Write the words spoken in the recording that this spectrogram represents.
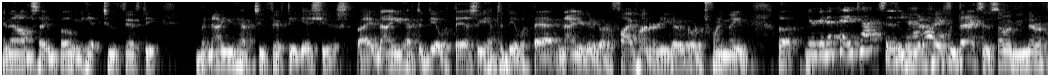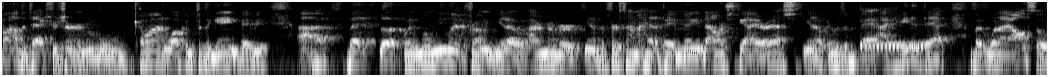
and then all of a sudden, boom, you hit two fifty but now you have 250 issues right? Now you have to deal with this or you have to deal with that. And now you're going to go to 500 you're going to go to 20 million. Look. You're going to pay taxes. you're going to pay some taxes. Some of you never filed the tax return. Well come on welcome to the game baby. Uh, but look when, when we went from you know i remember you know the first time i had to pay a million dollars to the irs you know it was a bad i hated that. But what i also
